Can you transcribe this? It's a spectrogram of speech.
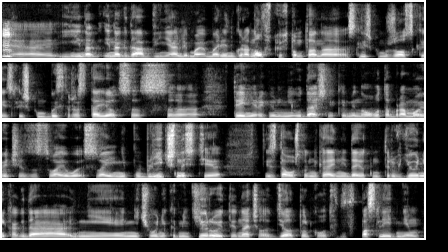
Э, и иногда обвиняли Марину Грановскую в том, что она слишком жесткая и слишком быстро расстается с э, тренерами-неудачниками. Но вот Абрамович из-за своего, своей непубличности, из-за того, что он никогда не дает интервью, никогда не, ничего не комментирует и начал это делать только вот в последнем,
